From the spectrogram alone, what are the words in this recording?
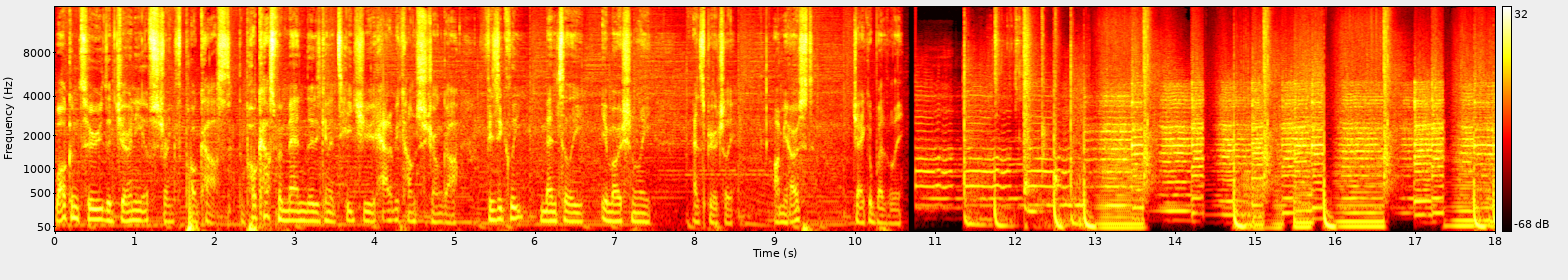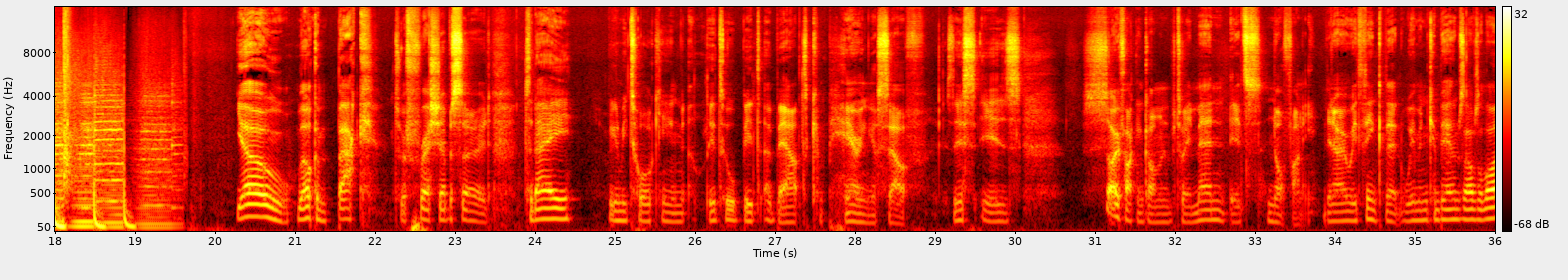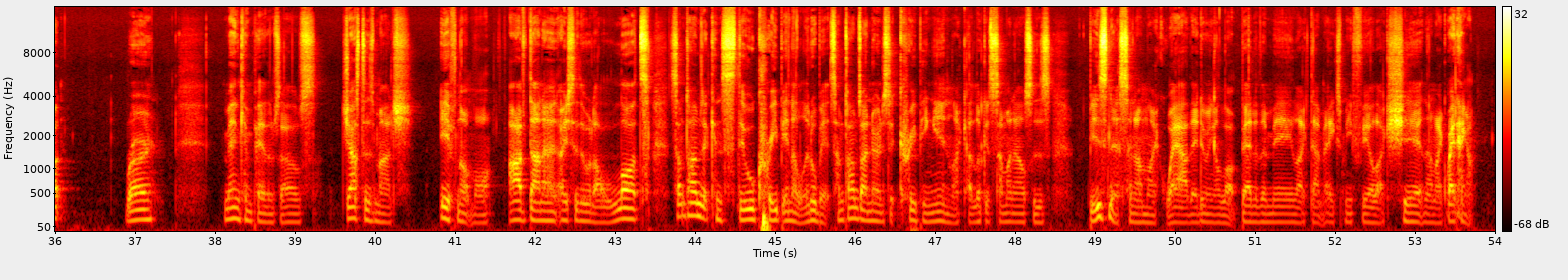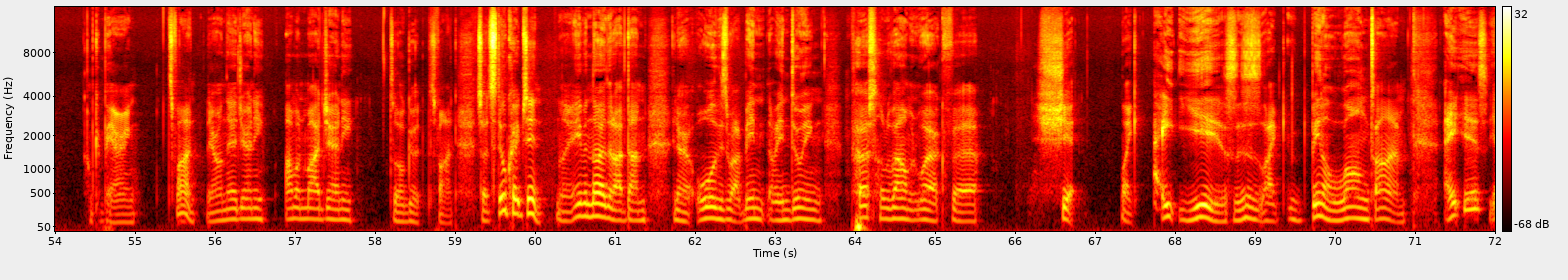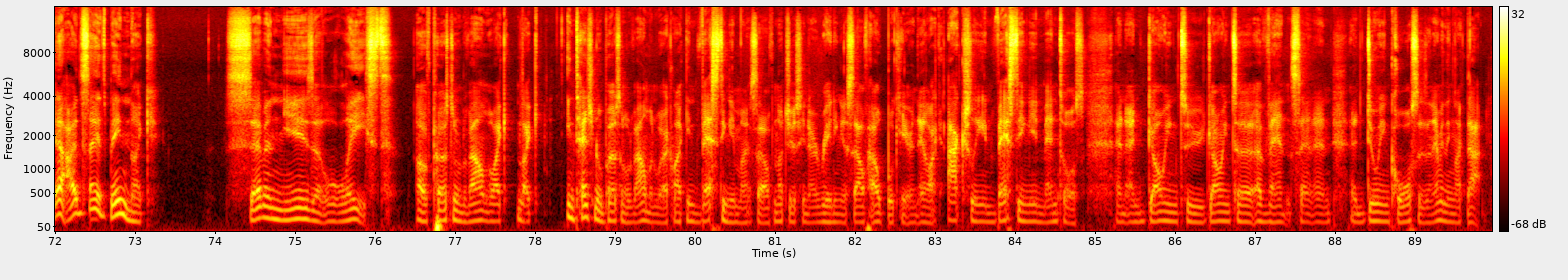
Welcome to the Journey of Strength podcast, the podcast for men that is going to teach you how to become stronger physically, mentally, emotionally, and spiritually. I'm your host, Jacob Weatherley. Yo, welcome back to a fresh episode. Today, we're going to be talking a little bit about comparing yourself this is so fucking common between men, it's not funny. You know, we think that women compare themselves a lot. Bro, men compare themselves just as much, if not more. I've done it. I used to do it a lot. Sometimes it can still creep in a little bit. Sometimes I notice it creeping in. Like I look at someone else's business and I'm like, wow, they're doing a lot better than me. Like that makes me feel like shit. And I'm like, wait, hang on. I'm comparing. It's fine. They're on their journey. I'm on my journey. It's all good. It's fine. So it still creeps in. Like, even though that I've done, you know, all of this I've been I've been doing personal development work for shit like eight years. This is like been a long time. Eight years? Yeah, I'd say it's been like seven years at least of personal development, like like intentional personal development work, like investing in myself, not just, you know, reading a self-help book here and there, like actually investing in mentors and, and going to going to events and, and, and doing courses and everything like that.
